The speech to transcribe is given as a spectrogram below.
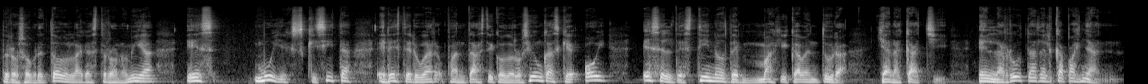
Pero sobre todo la gastronomía es muy exquisita en este lugar fantástico de los Yungas que hoy es el destino de Mágica Aventura, Yanacachi, en la ruta del Capañán.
